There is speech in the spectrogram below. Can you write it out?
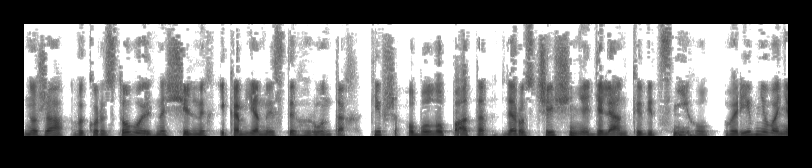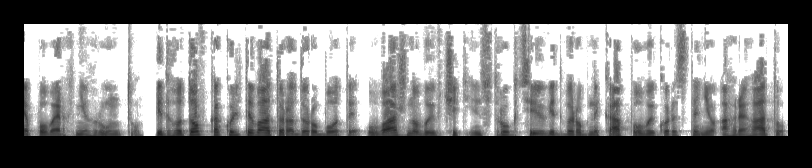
ножа використовують на щільних і кам'янистих ґрунтах, ківш або лопата для розчищення ділянки від снігу, вирівнювання поверхні ґрунту. Підготовка культиватора до роботи уважно вивчить інструкцію від виробника по використанню агрегату.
